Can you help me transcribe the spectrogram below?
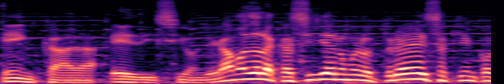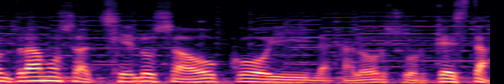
en cada edición. Llegamos a la casilla número 3, aquí encontramos a Chelo Saoco y La Calor, su orquesta.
